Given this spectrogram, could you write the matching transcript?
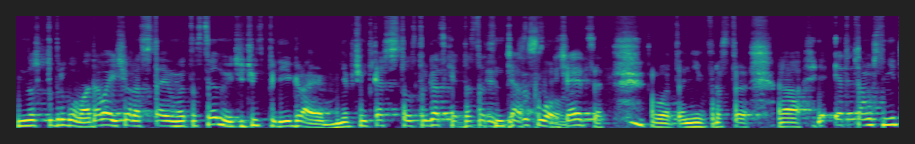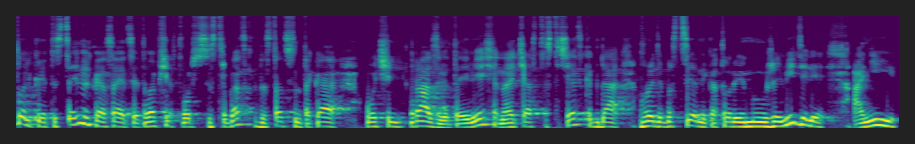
немножко по-другому. А давай еще раз вставим эту сцену и чуть-чуть переиграем. Мне почему-то кажется, что у Стругацких это достаточно Безусловно. часто встречается. Вот, они просто... Э, это потому что не только эта сцена касается, это вообще в творчестве Стругацких достаточно такая очень развитая вещь. Она часто встречается, когда вроде бы сцены, которые мы уже видели, они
